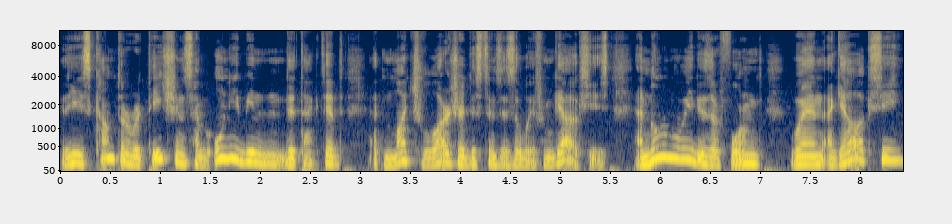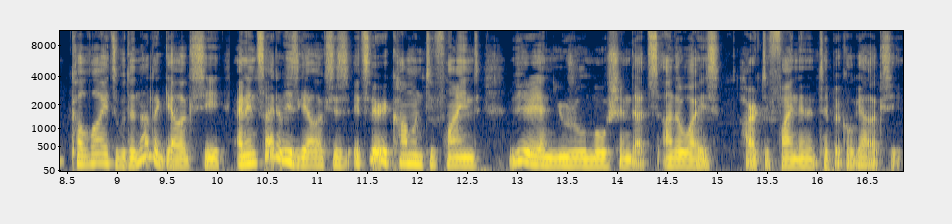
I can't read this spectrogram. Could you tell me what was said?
these counter rotations have only been detected at much larger distances away from galaxies. And normally these are formed when a galaxy collides with another galaxy and inside of these galaxies it's very common to find very unusual motion that's otherwise hard to find in a typical galaxy.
